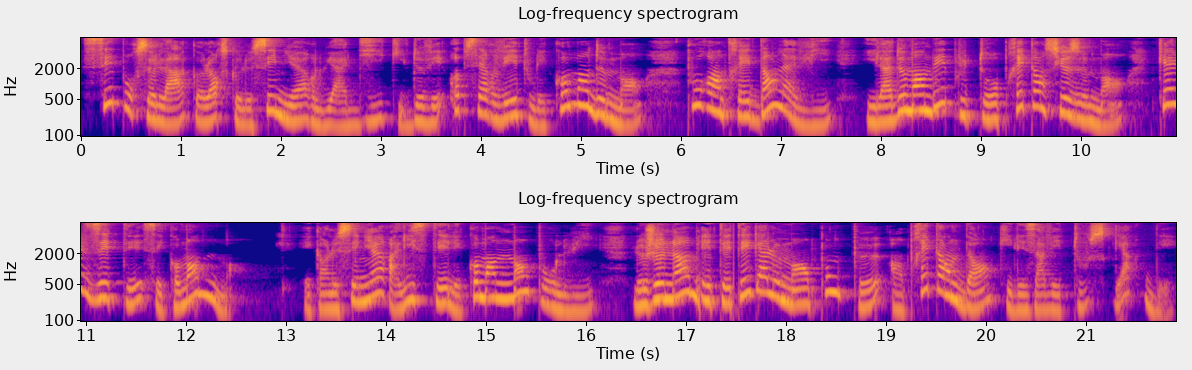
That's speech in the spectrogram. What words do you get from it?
C'est pour cela que lorsque le Seigneur lui a dit qu'il devait observer tous les commandements pour entrer dans la vie, il a demandé plutôt prétentieusement quels étaient ces commandements. Et quand le Seigneur a listé les commandements pour lui, le jeune homme était également pompeux en prétendant qu'il les avait tous gardés.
